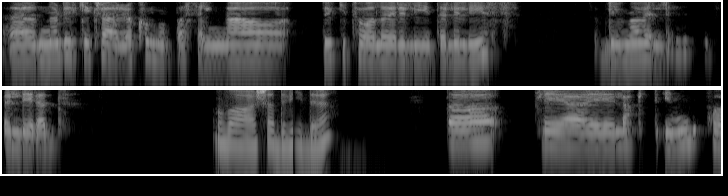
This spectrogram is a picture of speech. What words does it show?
Eh, når du ikke klarer å komme opp av senga og du ikke tåler lyd eller lys, så blir man veldig, veldig redd. Og hva skjedde videre? Da ble jeg lagt inn på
